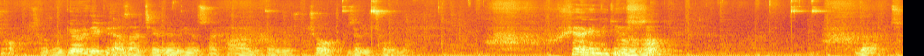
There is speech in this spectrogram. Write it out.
Çok güzel oluyor. Gövdeyi biraz daha çevirebiliyorsak harika olur. Çok güzel üç oldu. Şöyle mi Hı diyorsun? hı. Dört.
